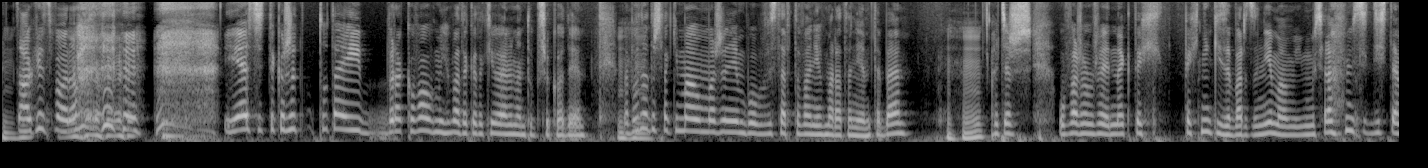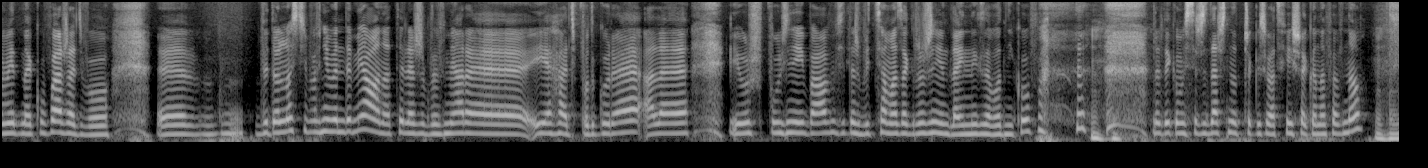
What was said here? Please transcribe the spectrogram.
Mhm. Całkiem sporo. jest, tylko że tutaj brakowało mi chyba tego takiego elementu przygody. Na Mhm. pewno też takim małym marzeniem byłoby wystartowanie w maratonie MTB, Mhm. Chociaż uważam, że jednak tech- techniki za bardzo nie mam i musiałam się gdzieś tam jednak uważać, bo e, wydolności pewnie będę miała na tyle, żeby w miarę jechać pod górę, ale już później bałabym się też być sama zagrożeniem dla innych zawodników. Dlatego myślę, że zacznę od czegoś łatwiejszego na pewno. Mhm.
